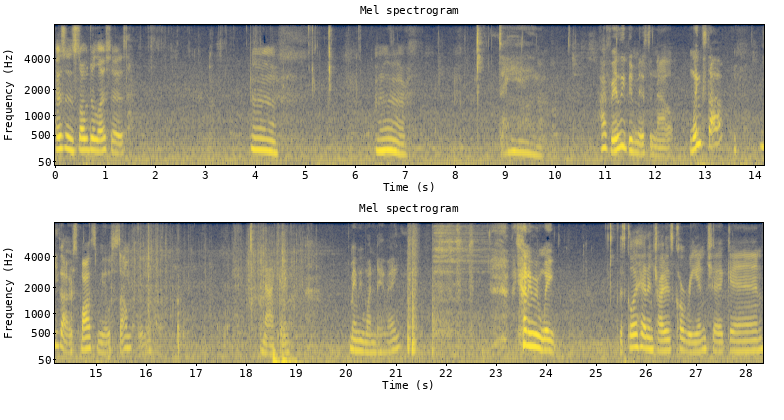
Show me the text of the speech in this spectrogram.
This is so delicious. Mmm. Mmm. Dang. I've really been missing out. Wingstop, you gotta sponsor me or something. Nah, I'm kidding. Maybe one day, right? I can't even wait. Let's go ahead and try this Korean chicken.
